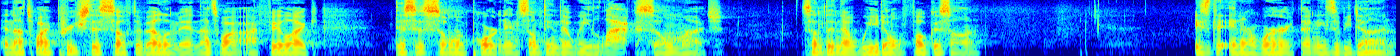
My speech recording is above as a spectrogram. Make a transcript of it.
And that's why I preach this self development. And that's why I feel like this is so important and something that we lack so much. Something that we don't focus on is the inner work that needs to be done.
